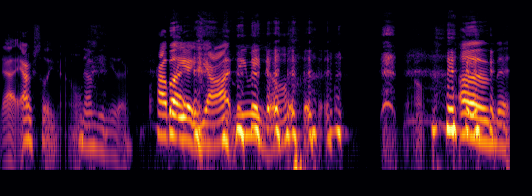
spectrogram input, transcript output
Uh, Actually, no. No, me neither. Probably But- a yacht. Maybe no. um,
